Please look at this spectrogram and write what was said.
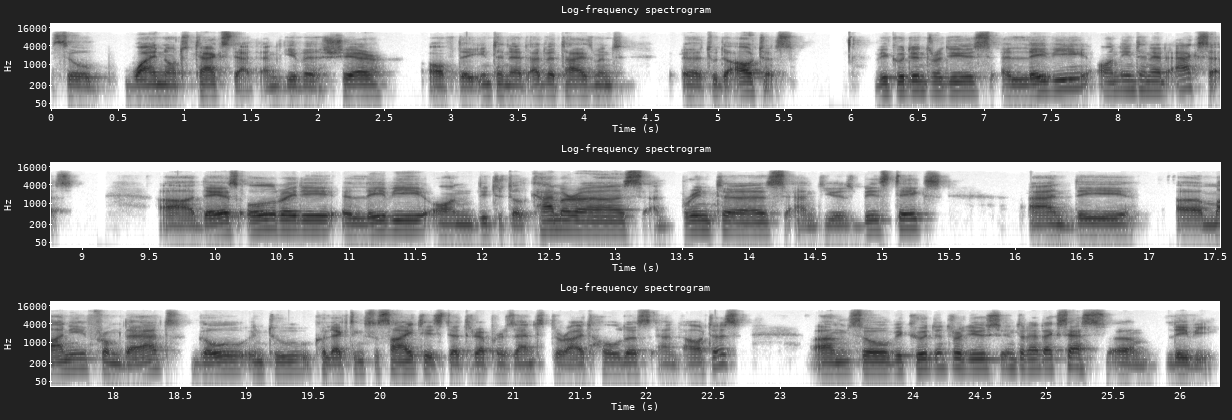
so why not tax that and give a share of the internet advertisement to the authors? We could introduce a levy on internet access. Uh, there's already a levy on digital cameras and printers and USB sticks, and the uh, money from that go into collecting societies that represent the right holders and authors. Um, so we could introduce internet access um, levy.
